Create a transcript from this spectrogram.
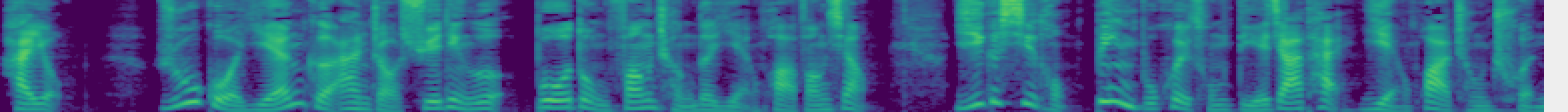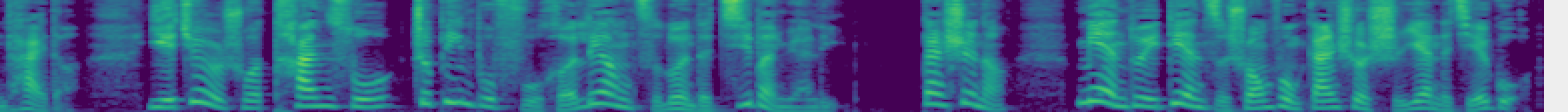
还有，如果严格按照薛定谔波动方程的演化方向，一个系统并不会从叠加态演化成纯态的。也就是说，坍缩这并不符合量子论的基本原理。但是呢，面对电子双缝干涉实验的结果，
